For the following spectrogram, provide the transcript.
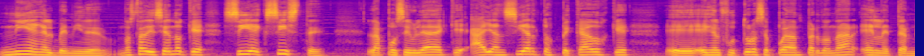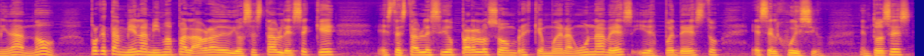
ni en el venidero. No está diciendo que sí existe la posibilidad de que hayan ciertos pecados que eh, en el futuro se puedan perdonar en la eternidad. No, porque también la misma palabra de Dios establece que está establecido para los hombres que mueran una vez y después de esto es el juicio. Entonces,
